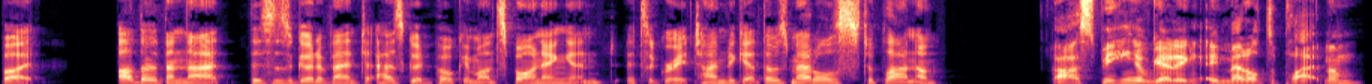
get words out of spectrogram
But other than that, this is a good event. It has good Pokemon spawning, and it's a great time to get those medals to platinum. Uh, speaking of getting a medal to platinum,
